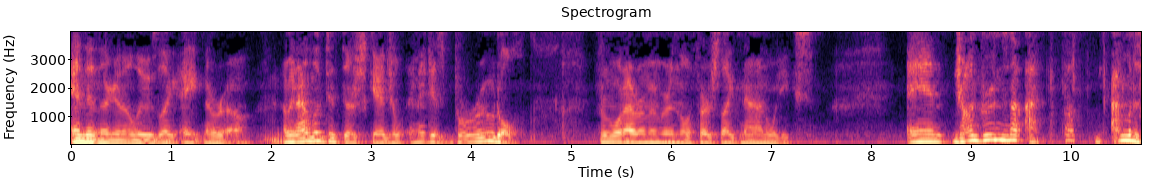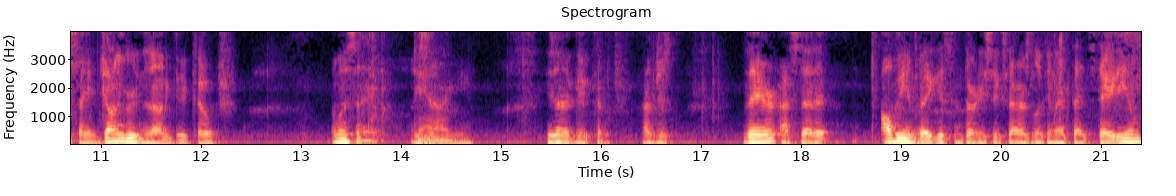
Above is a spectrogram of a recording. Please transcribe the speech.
And then they're going to lose like eight in a row. I mean, I looked at their schedule and it is brutal from what I remember in the first like nine weeks. And Jon Gruden's not, I, I'm going to say it. Jon Gruden's not a good coach. I'm going to say it. He's Can't not, argue. he's not a good coach. I'm just there. I said it. I'll be in Vegas in 36 hours looking at that stadium.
